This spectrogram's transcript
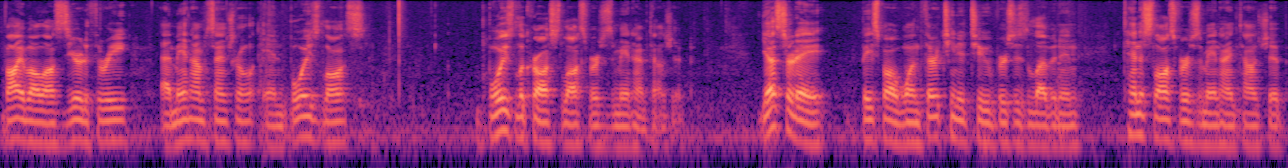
Volleyball lost 0 to 3 at Manheim Central, and boys lost boys lacrosse lost versus Manheim Township. Yesterday, baseball won 13 to 2 versus Lebanon. Tennis lost versus Manheim Township,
